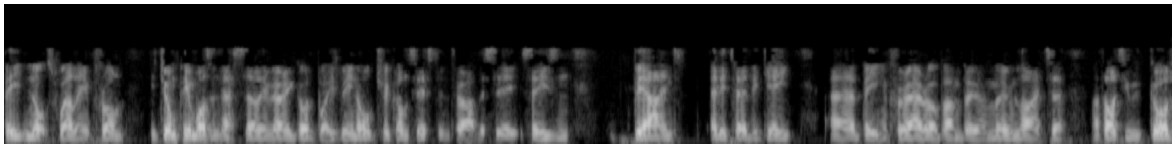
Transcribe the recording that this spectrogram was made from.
Beat Nuts well in front. His jumping wasn't necessarily very good, but he's been ultra consistent throughout the se- season. Behind Editeur Du Gite, uh, beating Ferrero, Bamboo and Moonlighter. I thought he was good,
